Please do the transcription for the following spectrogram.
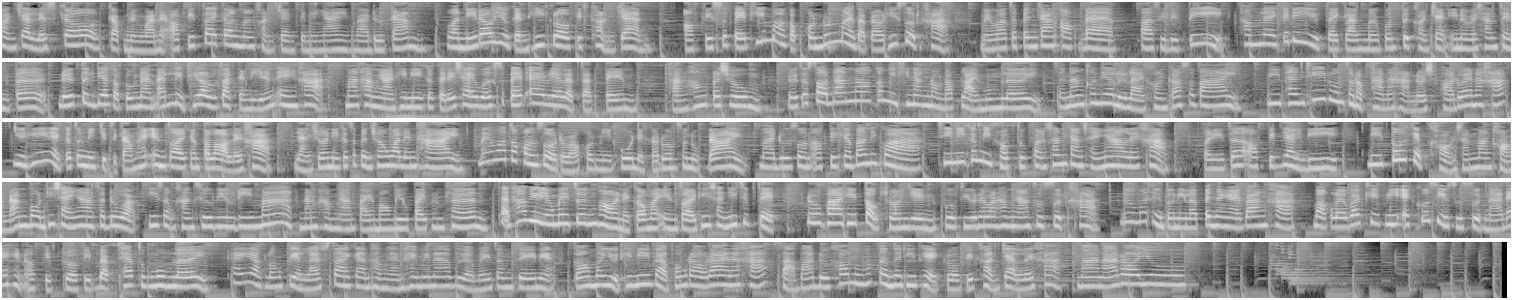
ขอนแก่น Let's Go กับ 1 วันในออฟฟิศใจกลางเมืองขอนแก่นเป็นยังไง มาดูกัน วันนี้เราอยู่กันที่ Glow Fit ขอนแก่นออฟฟิศสเปซที่เหมาะกับคนรุ่นใหม่แบบเราที่สุดค่ะ ไม่ว่าจะเป็นการออกแบบ Facility ทำเลก็ดีอยู่ใจกลางเมืองบนตึกขอนแก่น Innovation Center หรือตึกเดียวกับโรงแรมแอดลิที่เรารู้จักกันดีนั่นเองค่ะ มาทำงานที่นี่ก็จะได้ใช้ Workspace Area แบบจัดเต็ม ทั้งห้องประชุม รือจะโซนด้านนอกก็มีที่นั่งรองรับหลายมุมเลย จะนั่งคนเดียวหรือหลายคนก็สบาย มีแพนที่รูมสำหรับทานอาหารโดยเฉพาะด้วยนะคะ อยู่ที่นี่เนี่ยก็จะมีกิจกรรมให้เอนจอยกันตลอดเลยค่ะ อย่างช่วงนี้ก็จะเป็นช่วงวาเลนไทน์ ไม่ว่าจะคนโสดหรือว่าคนมีคู่เนี่ยก็ร่วมสนุกได้ มาดูโซนออฟฟิศกันบ้างดีกว่า ที่นี่ก็มีครบทุกฟังก์ชันการใช้งานเลยค่ะเฟอร์นิเจอร์ออฟฟิศอย่างดี มีตู้เก็บของชั้นวางของด้านบนที่ใช้งานสะดวก ที่สำคัญคือวิวดีมาก นั่งทำงานไปมองวิวไปเพลินๆ แต่ถ้าวิวยังไม่จึ้งพอเนี่ยก็มาเอนจอยที่ชั้น27ดูพระอาทิตย์ตกช่วงเย็นฟูลฟิวในวันทำงานสุดๆ ค่ะ ดูมาถึงตรงนี้แล้วเป็นยังไงบ้างคะ บอกเลยว่าคลิปนี้เอ็กซ์คลูซีฟสุดๆ นะ ได้เห็นออฟฟิศกรอฟิตแบบแทบทุกมุมเลย ใครอยากลองเปลี่ยนไลฟ์สไตล์การทำงานให้ไม่น่าเบื่อไม่จำเจเนี่ย ก็มาอยู่ที่นี่แบบพวกเราได้นะคะ สามารถดูข้อมูลเพิ่มเติมได้ที่เพจกรอฟิตขอนแก่นเลยค่ะ มานะรออยู่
